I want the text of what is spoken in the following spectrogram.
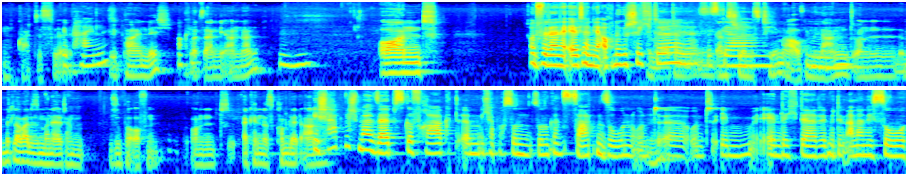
um Gottes Willen. Wie peinlich? Wie peinlich. Okay. Was sagen die anderen? Und Und für deine Eltern ja auch eine Geschichte. meine Eltern ein ganz ja- schlimmes Thema auf dem Land. Und mittlerweile sind meine Eltern super offen und erkennen das komplett an. Ich habe mich mal selbst gefragt, ähm, ich habe auch so einen, so einen ganz zarten Sohn und, Mhm. äh, und eben ähnlich, der, der mit den anderen nicht so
